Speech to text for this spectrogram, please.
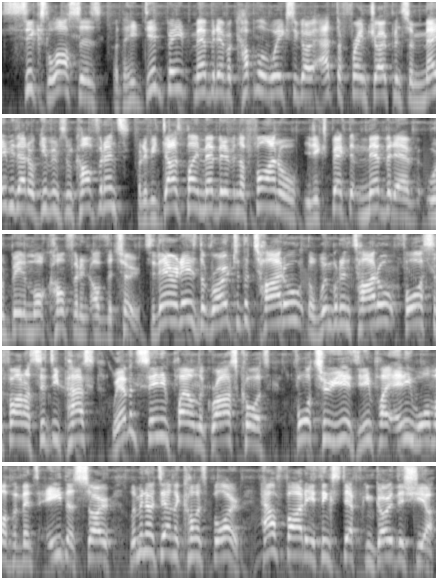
six losses, but he did beat Medvedev a couple of weeks ago at the French Open, so maybe that'll give him some confidence. But if he does play Medvedev in the final, you'd expect that Medvedev would be the more confident of the two. So there it is, the road to the title, the Wimbledon title for Stefanos Tsitsipas. We haven't seen him play on the grass courts for two years. He didn't play any warm-up events either, so let me know down in the comments below, how far do you think Steph can go this year?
